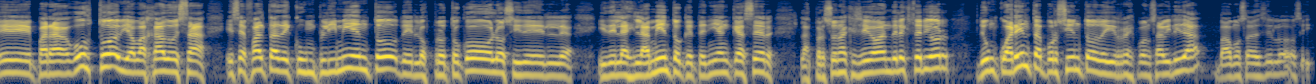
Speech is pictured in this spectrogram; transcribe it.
eh, para agosto había bajado esa, esa falta de cumplimiento de los protocolos y del, y del aislamiento que tenían que hacer las personas que llegaban del exterior, de un 40% de irresponsabilidad, vamos a decirlo así,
